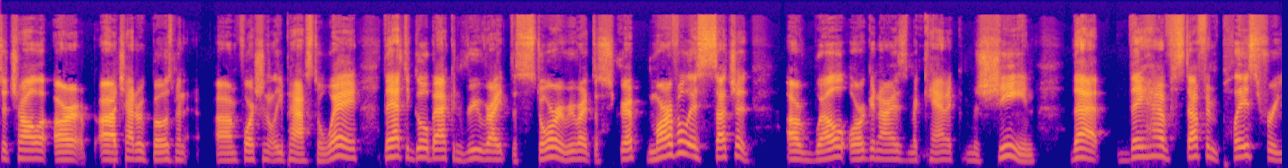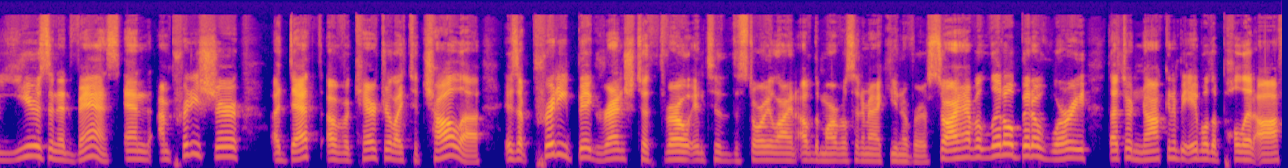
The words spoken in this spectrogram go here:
T'Challa or uh, Chadwick Boseman unfortunately passed away, they had to go back and rewrite the story, rewrite the script. Marvel is such a a well organized mechanic machine that they have stuff in place for years in advance. And I'm pretty sure a death of a character like T'Challa is a pretty big wrench to throw into the storyline of the Marvel Cinematic Universe. So I have a little bit of worry that they're not going to be able to pull it off,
